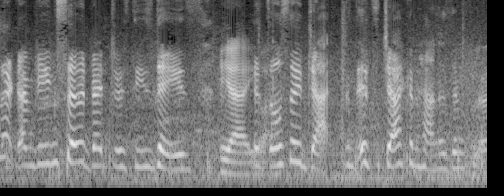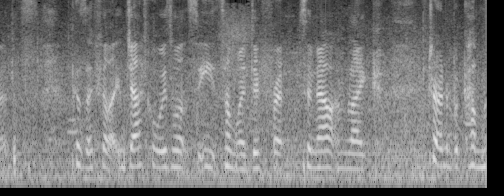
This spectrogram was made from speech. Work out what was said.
Look, I'm being so adventurous these days. Yeah, It's are. also Jack. It's Jack and Hannah's influence because I feel like Jack always wants to eat somewhere different. So now I'm like trying to become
